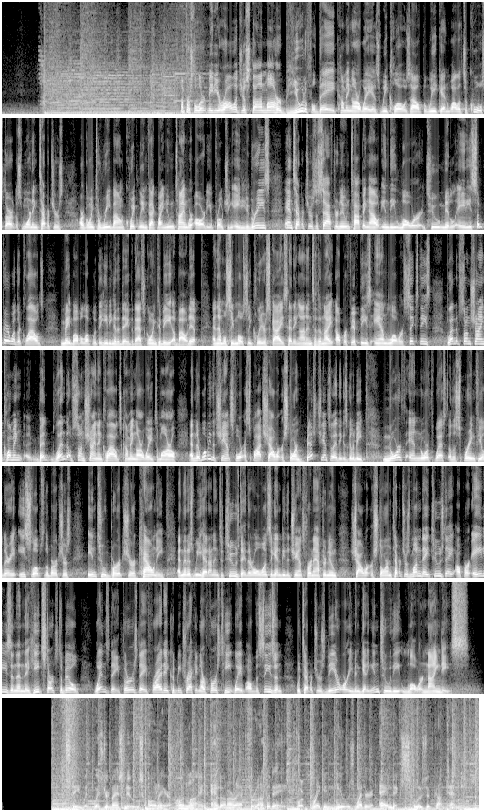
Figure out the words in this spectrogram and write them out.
I'm First Alert meteorologist Don Maher. Beautiful day coming our way as we close out the weekend. While it's a cool start this morning, temperatures are going to rebound quickly. In fact, by noontime, we're already approaching 80 degrees, and temperatures this afternoon topping out in the lower to middle 80s. Some fair weather clouds may bubble up with the heating of the day, but that's going to be about it. And then we'll see mostly clear skies heading on into the night, upper 50s and lower 60s. Blend of sunshine coming, uh, blend of sunshine and clouds coming our way tomorrow, and there will be the chance for a spot shower or storm. Best chance, I think, is going to be north and northwest of the Springfield area, east slopes of the Berkshires into Berkshire County. And then as we head on into Tuesday, there will once again be the chance for an afternoon shower or storm. Temperatures Monday, Tuesday, upper 80s, and then the heat starts to build Wednesday, Thursday, Friday could be tracking our first heat wave of the season with temperatures near or even getting into the lower 90s. With Western Mass News on air, online, and on our app throughout the day for breaking news, weather, and exclusive content.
